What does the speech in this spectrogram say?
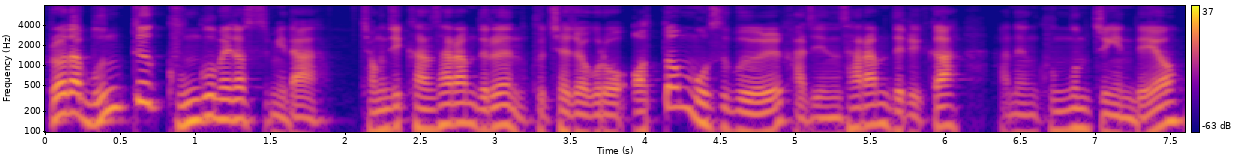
그러다 문득 궁금해졌습니다. 정직한 사람들은 구체적으로 어떤 모습을 가진 사람들일까 하는 궁금증인데요.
